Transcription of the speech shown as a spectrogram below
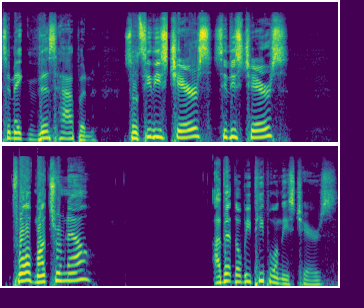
to make this happen. So see these chairs? See these chairs? 12 months from now, I bet there'll be people in these chairs.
